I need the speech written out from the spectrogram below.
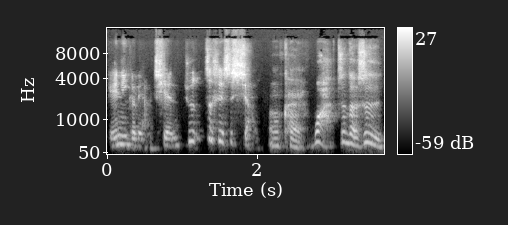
给你个两千，就是这些是小。OK，哇，真的是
